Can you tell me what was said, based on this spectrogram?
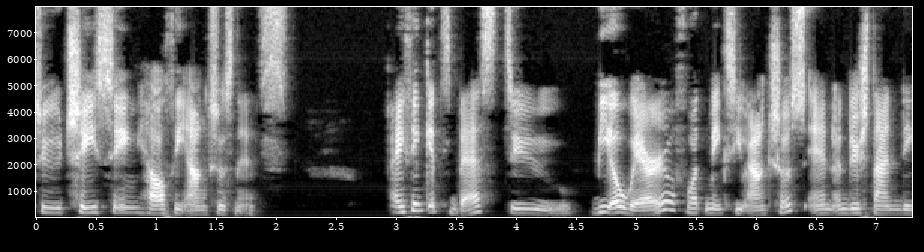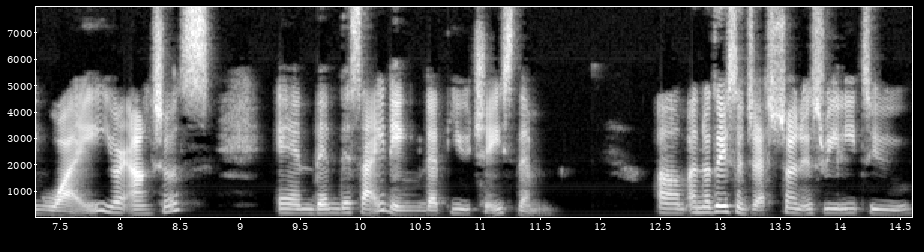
to chasing healthy anxiousness. I think it's best to be aware of what makes you anxious and understanding why you're anxious, and then deciding that you chase them. Um, another suggestion is really to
